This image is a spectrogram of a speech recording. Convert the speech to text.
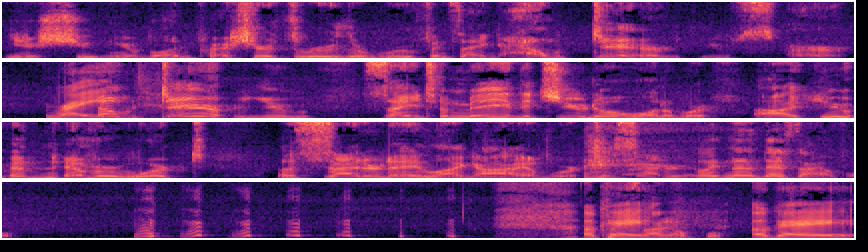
you know, shooting your blood pressure through the roof and saying, how dare you, sir? right How dare you say to me that you don't want to work? Uh, you have never worked a Saturday like I have worked a Saturday. Like, no, that's not helpful. okay Not helpful. Okay,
